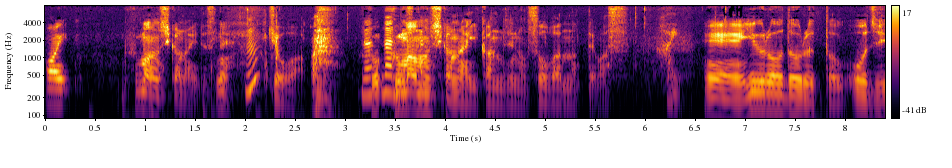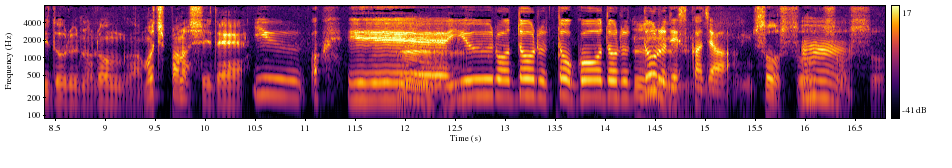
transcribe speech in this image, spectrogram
はい。不満しかないですね、今日は。不満しかない感じの相場になってます。はい、えー、ユーロドルとオージードルのロングは持ちっぱなしで。ユーあえー、うん、ユーロドルと5ドルドルですか、うん、じゃあ。そうそうそうそう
